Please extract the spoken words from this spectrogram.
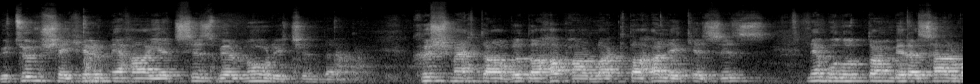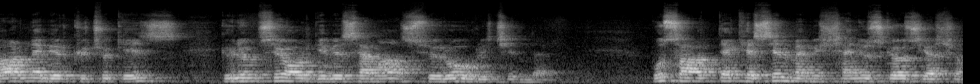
Bütün şehir nihayetsiz bir nur içinde. Kış mehtabı daha parlak, daha lekesiz. Ne buluttan bir eser var ne bir küçük iz. Gülümsüyor gibi sema sürur içinde. Bu saatte kesilmemiş henüz gözyaşım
